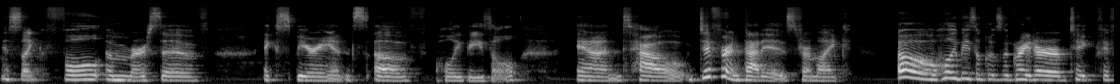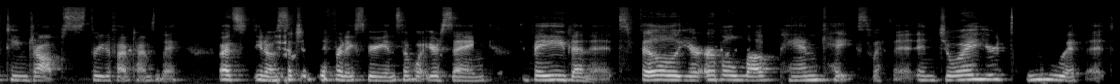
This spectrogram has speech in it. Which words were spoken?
this like full immersive experience of holy basil and how different that is from like oh holy basil is a great herb take 15 drops three to five times a day. It's you know yeah. such a different experience of what you're saying. Bathe in it, fill your herbal love pancakes with it, enjoy your tea with it,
